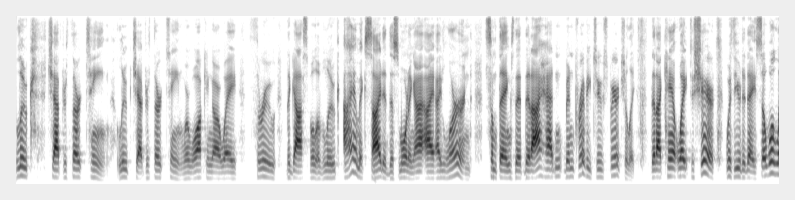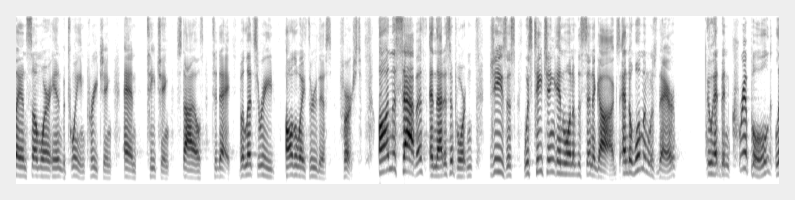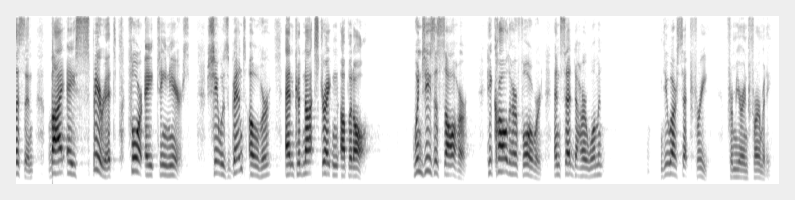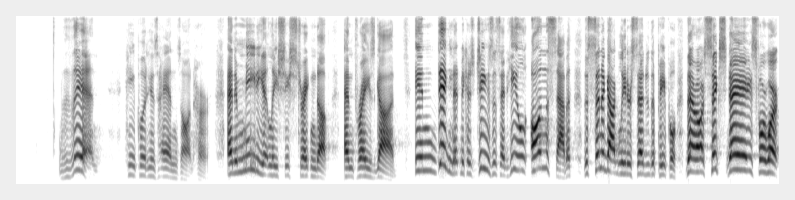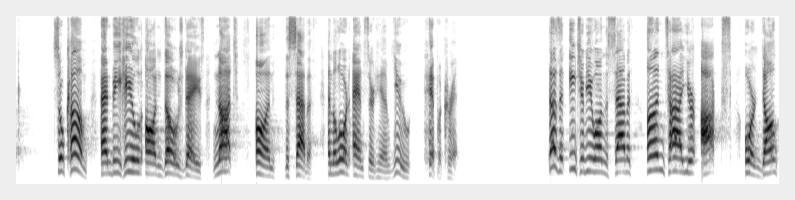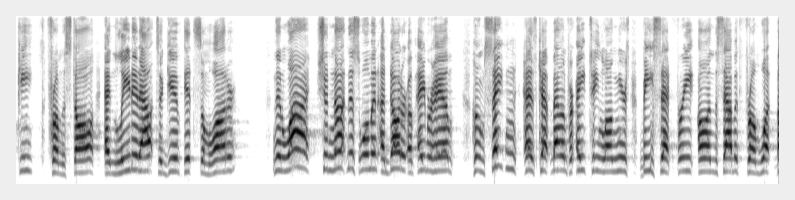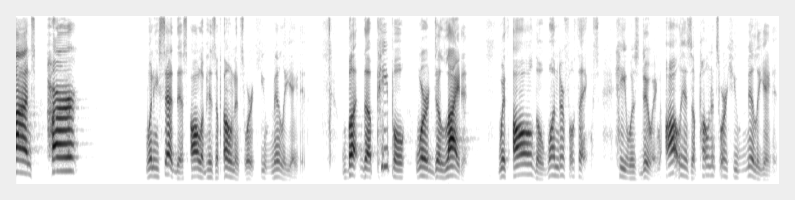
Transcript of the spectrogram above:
Luke chapter 13. Luke chapter 13. We're walking our way through the Gospel of Luke. I am excited this morning. I, I, I, learned some things that, that I hadn't been privy to spiritually that I can't wait to share with you today. So we'll land somewhere in between preaching and teaching styles today. But let's read all the way through this first. On the Sabbath, and that is important, Jesus was teaching in one of the synagogues, and a woman was there who had been crippled, listen, by a spirit for 18 years. She was bent over and could not straighten up at all. When Jesus saw her, he called her forward and said to her, Woman, you are set free from your infirmity. Then he put his hands on her, and immediately she straightened up and praised God indignant because Jesus had healed on the Sabbath, the synagogue leader said to the people, There are six days for work. So come and be healed on those days, not on the Sabbath. And the Lord answered him, You hypocrite. Doesn't each of you on the Sabbath untie your ox or donkey from the stall and lead it out to give it some water? then why should not this woman, a daughter of Abraham, whom Satan has kept bound for 18 long years, be set free on the Sabbath from what binds her? When he said this, all of his opponents were humiliated. But the people were delighted with all the wonderful things he was doing. All his opponents were humiliated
